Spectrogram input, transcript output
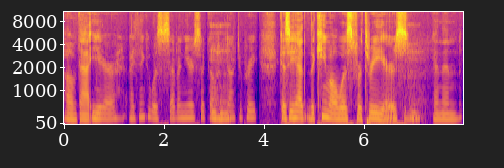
of that year. I think it was seven years ago, Mhm. Dr. Parikh, because he had the chemo was for three years Mhm. and then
